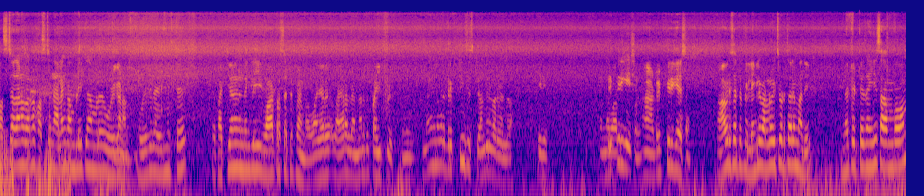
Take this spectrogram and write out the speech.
ഫസ്റ്റ് അതാണ് പറഞ്ഞത്. ഫസ്റ്റ് നിലം കംപ്ലീറ്റ് നമ്മൾ ഒഴുകണം. ഒഴുകി കഴിഞ്ഞിട്ട് പറ്റുകയാണെന്നുണ്ടെങ്കിൽ ഈ വാട്ടർ സെറ്റപ്പ് ഉണ്ടോ വയർ വയറല്ല. എന്താണ് ഇത്? പൈപ്പ് ഇങ്ങനെ പറയുക ഡ്രിഫ്റ്റിംഗ് സിസ്റ്റം എന്തൊരു പറയുമല്ലോ ഇത്. ഡ്രിപ്പ് ഇറിഗേഷൻ ആ ഡ്രിപ്പ് ഇറിഗേഷൻ ആ ഒരു സെറ്റപ്പ് ഇല്ലെങ്കിൽ വെള്ളം ഒഴിച്ചു കൊടുത്താലും മതി. എന്നിട്ട് ഇട്ട് ഈ സംഭവം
